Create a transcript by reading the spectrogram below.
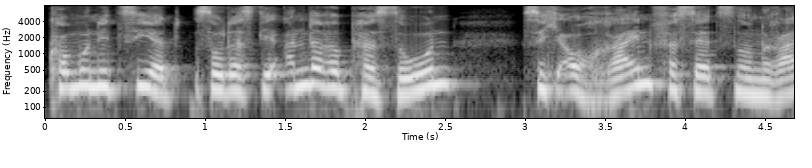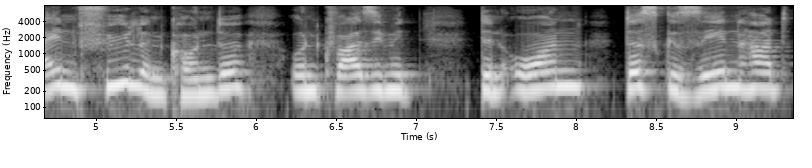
kommuniziert, so dass die andere Person sich auch reinversetzen und reinfühlen konnte und quasi mit den Ohren das gesehen hat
